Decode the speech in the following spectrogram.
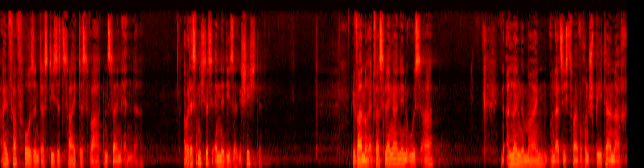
einfach froh sind, dass diese Zeit des Wartens ein Ende hat. Aber das ist nicht das Ende dieser Geschichte. Wir waren noch etwas länger in den USA, in anderen Gemeinden. Und als ich zwei Wochen später nach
